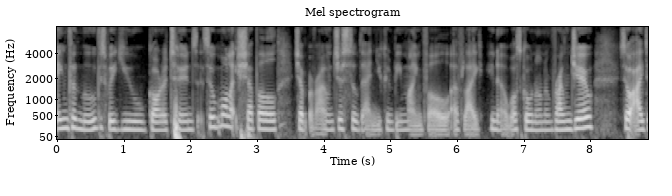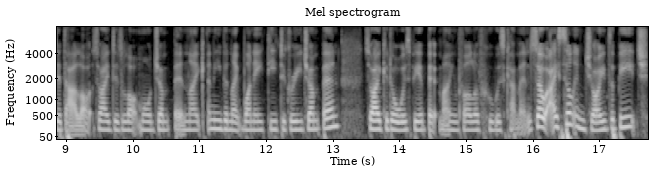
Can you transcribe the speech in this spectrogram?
aim for moves where you gotta turn so more like shuffle, jump around, just so then you can be mindful of like, you know, what's going on around you. So I did that a lot. So I did a lot more jumping, like and even like 180 degree jumping. So I could always be a bit mindful of who was coming. So I still enjoyed the beach.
